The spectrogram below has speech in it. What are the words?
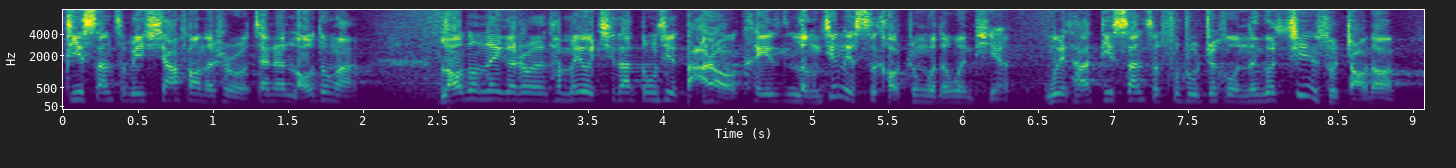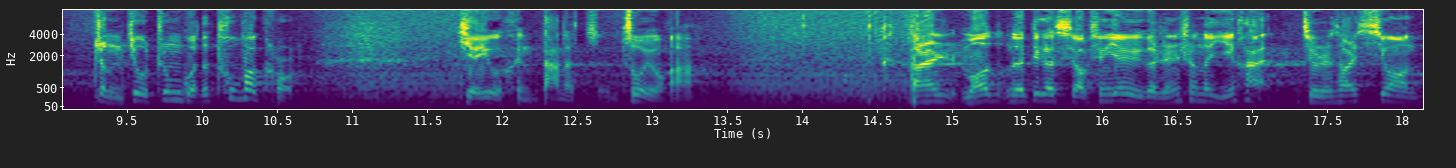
第三次被下放的时候，在那劳动啊，劳动那个时候他没有其他东西打扰，可以冷静地思考中国的问题，为他第三次复出之后能够迅速找到。拯救中国的突破口也有很大的作用啊！当然，毛这个小平也有一个人生的遗憾，就是他希望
